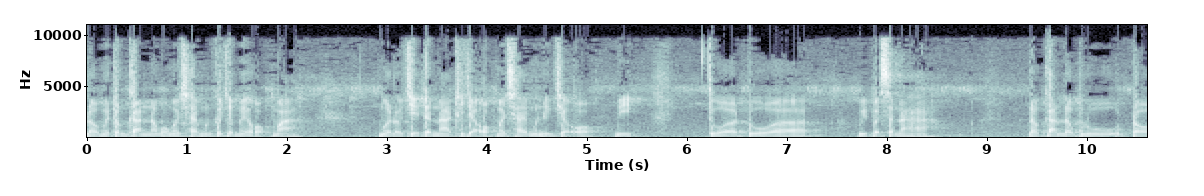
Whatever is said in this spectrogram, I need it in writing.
เราไม่ต้องการนำออกมาใช้มันก็จะไม่ออกมา เมื่อเราเจตนาที่จะออกมาใช้มันนึกจะออกนี่ตัวตัววิปัสนา แล้วการรับรู้ต่อ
